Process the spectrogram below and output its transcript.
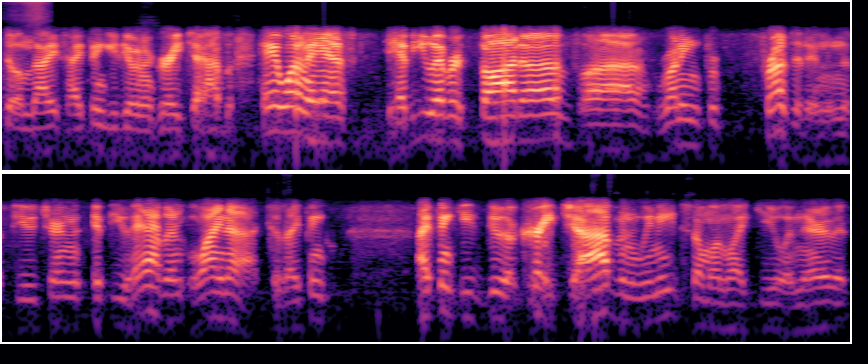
still nice. I think you're doing a great job. Hey, I wanted to ask, have you ever thought of uh, running for president in the future? And if you haven't, why not? Because I think I think you do a great job, and we need someone like you in there that's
